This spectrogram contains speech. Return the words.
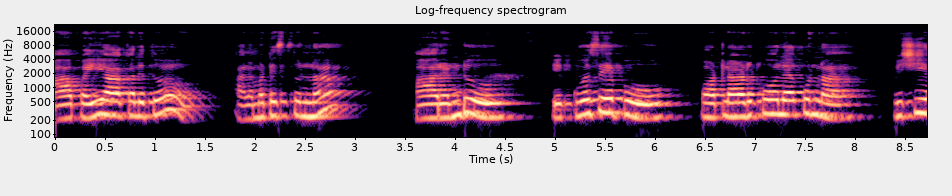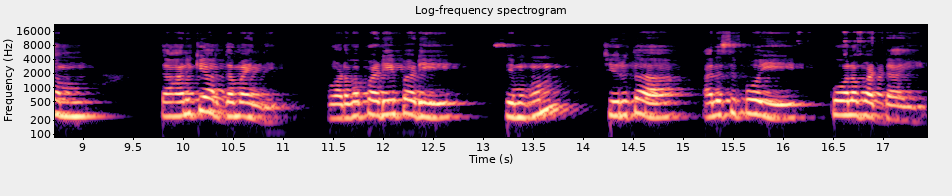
ఆపై ఆకలితో అలమటిస్తున్న ఆ రెండు ఎక్కువసేపు పోట్లాడుకోలేకున్న విషయం దానికి అర్థమైంది. గొడవ పడి పడి సింహం చిరుత అలసిపోయి కూలబడ్డాయి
